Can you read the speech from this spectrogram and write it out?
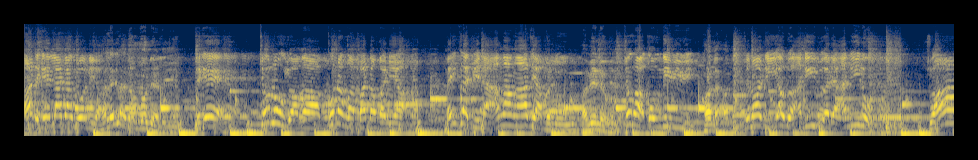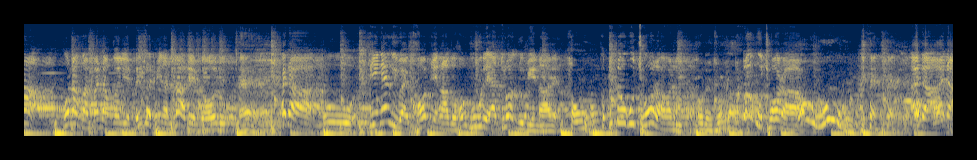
ငါတကယ်လာတောင်ပြောနေတာဘာလဲလာတော့တော့တယ်လေတကယ်ကျုပ်တို့ရွာကကိုနောက်ကပတ်နောက်ကနေရမိတ်ကပ်ပြင်းတာအငါငားစရာမလိုဘာဖြစ်လို့ကျုပ်ကအကုန်သိပြီးပြီဟုတ်လားကျွန်တော်ဒီရောက်တော့အနီးပြောတယ်အနီးလို့ရွာကိုနောက်ကပတ်နောက်ကလေးမိတ်ကပ်ပြင်းတာလှတယ်တော့လို့အဲအဲ့ဒါဟို ပြင်းနေစီပိုင်ခေါ်ပြင်းလာဆိုဟုတ်ဘူးတဲ့သူတို့ကသူပြင်းလာတဲ့ဟုတ်တော်တော်ကိုချောတာလို့ဟုတ်တယ်ထွက်လာတော်တော်ကိုချောတာဟုတ်ဟုတ်အဲ့ဒါအဲ့ဒါ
